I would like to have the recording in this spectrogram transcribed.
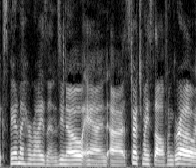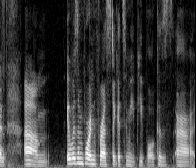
expand my horizons, you know, and uh, stretch myself and grow. And um, it was important for us to get to meet people because uh,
